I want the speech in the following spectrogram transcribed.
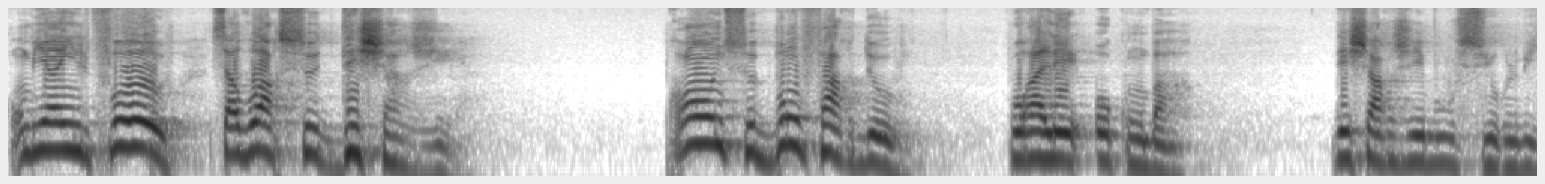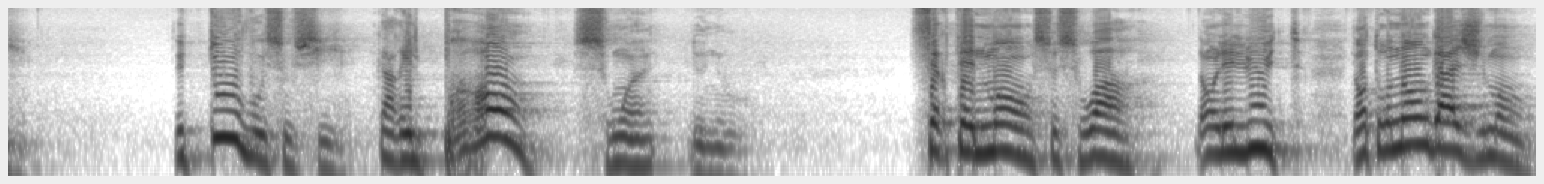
Combien il faut savoir se décharger, prendre ce bon fardeau pour aller au combat. Déchargez-vous sur lui de tous vos soucis, car il prend soin de nous. Certainement ce soir, dans les luttes, dans ton engagement,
